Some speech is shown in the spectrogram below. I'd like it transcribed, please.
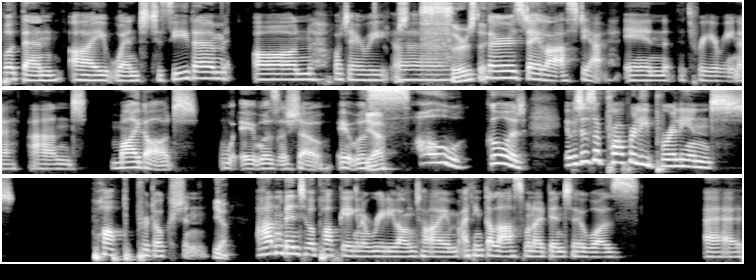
But then I went to see them on what day are we? Uh, Thursday? Thursday last, yeah, in the Three Arena, and my God, it was a show. It was Yeah. so good. It was just a properly brilliant pop production. Yeah. I hadn't been to a pop gig in a really long time. I think the last one I'd been to was uh,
